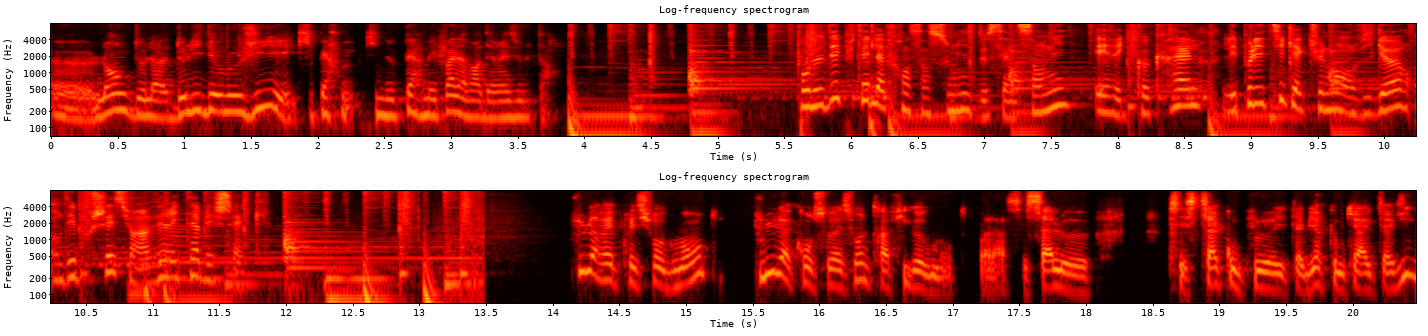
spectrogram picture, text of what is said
euh, l'angle de l'idéologie et qui, qui ne permet pas d'avoir des résultats. Pour le député de la France insoumise de Seine-Saint-Denis, Éric Coquerel, les politiques actuellement en vigueur ont débouché sur un véritable échec. Plus la répression augmente, plus la consommation le trafic augmente. Voilà, c'est ça le, c'est ça qu'on peut établir comme caractéristique.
